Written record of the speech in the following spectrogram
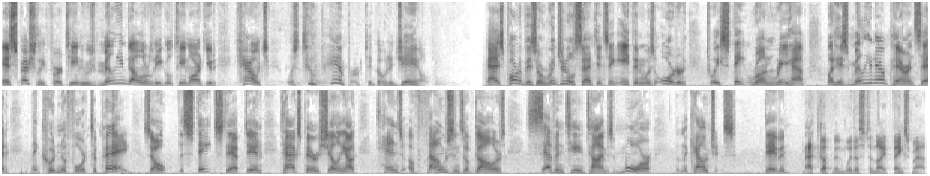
Especially for a teen whose million dollar legal team argued Couch was too pampered to go to jail. As part of his original sentencing, Ethan was ordered to a state run rehab, but his millionaire parents said they couldn't afford to pay. So the state stepped in, taxpayers shelling out tens of thousands of dollars, 17 times more than the Couches. David? Matt Gutman with us tonight. Thanks, Matt.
